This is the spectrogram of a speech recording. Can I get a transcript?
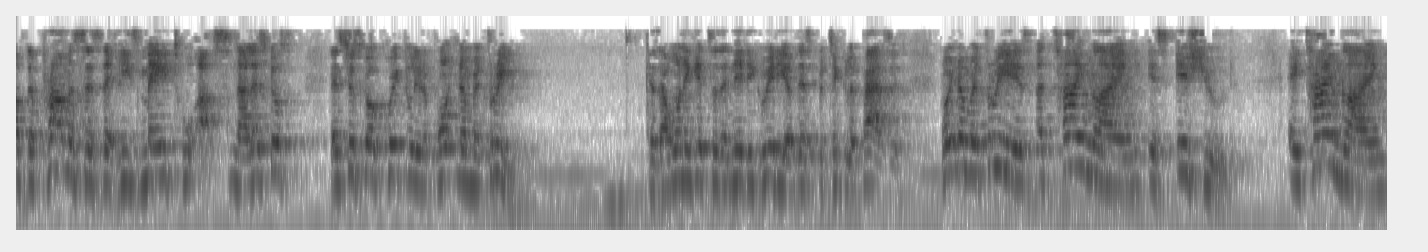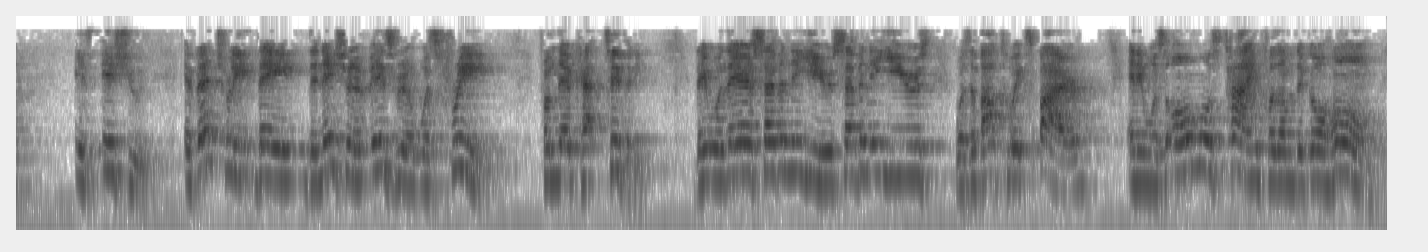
of the promises that He's made to us. Now let's go Let's just go quickly to point number three, because I want to get to the nitty gritty of this particular passage. Point number three is a timeline is issued. A timeline is issued. Eventually, they, the nation of Israel was freed from their captivity. They were there 70 years. 70 years was about to expire, and it was almost time for them to go home.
